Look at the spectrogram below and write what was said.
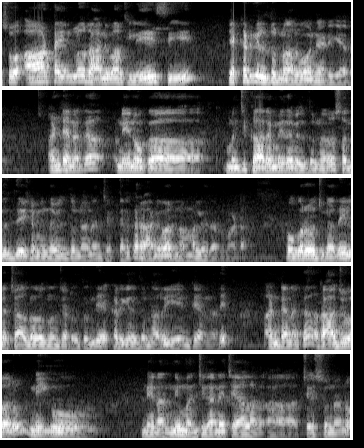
సో ఆ టైంలో రాణివారికి లేచి ఎక్కడికి వెళ్తున్నారు? అని అడిగారు. అంటే అనక నేను ఒక మంచి కార్యం మీద వెళ్తున్నాను సదుద్దేశం మీద వెళ్తున్నాను అని చెప్తానక రాణివారు నమ్మలేదన్నమాట. ఒక రోజు కాదు ఇలా చాలా రోజుల నుంచి జరుగుతుంది ఎక్కడికి వెళ్తున్నారు ఏంటి అన్నది. అంటే అనక రాజువారు నీకు నేను అన్నీ మంచిగానే చేయాల చేస్తున్నాను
